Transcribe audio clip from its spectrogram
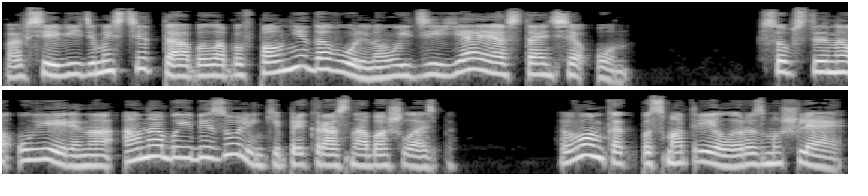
По всей видимости, та была бы вполне довольна, уйди я и останься он. Собственно, уверена, она бы и без Оленьки прекрасно обошлась бы. Вон как посмотрела, размышляя,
